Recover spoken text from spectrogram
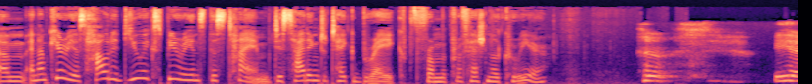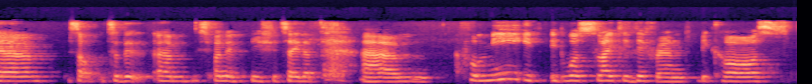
Um, and I'm curious, how did you experience this time deciding to take a break from a professional career? yeah, so so the um, it's funny you should say that. Um, for me, it, it was slightly different because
